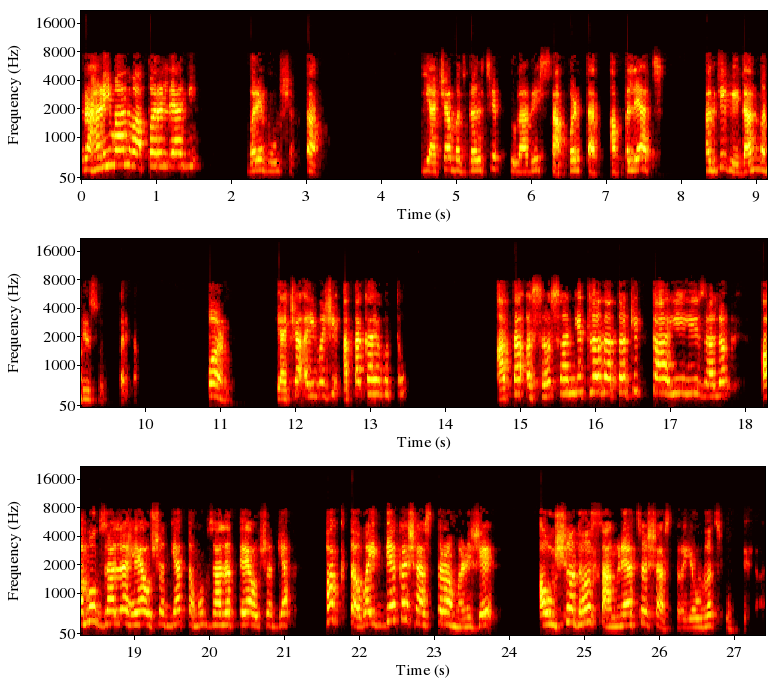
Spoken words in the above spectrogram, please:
राहणीमान वापरल्याने बरे होऊ शकतात. याच्याबद्दलचे पुरावे सापडतात आपल्याच अगदी वेदांमध्ये सुद्धा बरं का. पण त्याच्याऐवजी आता काय होतं? आता असं सांगितलं जातं की काहीही झालं अमुक झालं हे औषध घ्या तमुक झालं ते औषध घ्या फक्त वैद्यक शास्त्र म्हणजे औषध सांगण्याचं शास्त्र एवढंच उद्देश आहे.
